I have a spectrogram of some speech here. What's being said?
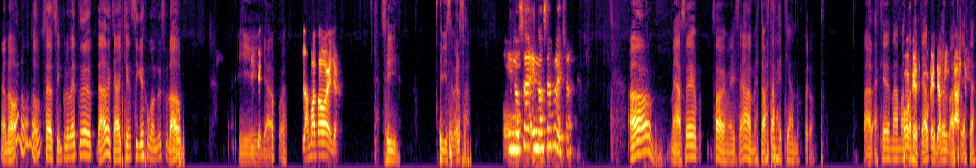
No, no, no. O sea, simplemente, nada, cada quien sigue jugando de su lado. ¿Y ya, pues, ¿La has matado a ella? sí. Y viceversa. Y no Oh, se, y no se recha. Ah, me hace, ¿sabes? Me dice, ah, me estabas tarjeteando, pero la verdad es que nada más Como que- como que te el ya está.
